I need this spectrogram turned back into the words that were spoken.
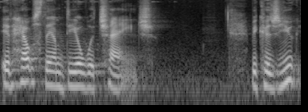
it helps them deal with change. Because you,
